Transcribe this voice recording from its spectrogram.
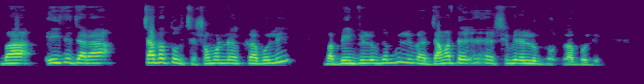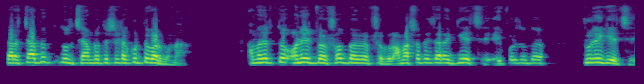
বা এই যে যারা চাঁদা তুলছে, সমন্বয়করা বলি বা বিএনপি লোকজন বলি বা জামাতের শিবিরের লোক বলি, তারা চাঁদা তুলছে, আমরা তো সেটা করতে পারব না। আমাদের তো অনেক সৎভাবে ব্যবসা করো আমার সাথে যারা গিয়েছে, এই পর্যন্ত ট্যুরে গিয়েছে,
